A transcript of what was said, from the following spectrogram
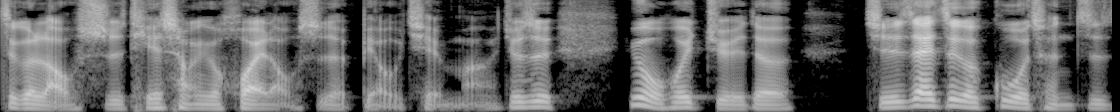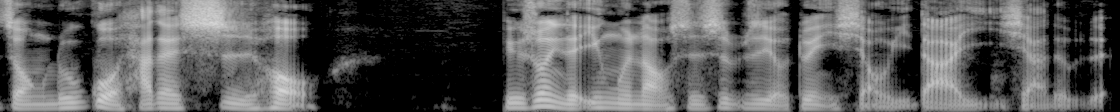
这个老师贴上一个坏老师的标签吗？就是因为我会觉得，其实在这个过程之中，如果他在事后，比如说你的英文老师是不是有对你小以大意一下，对不对？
